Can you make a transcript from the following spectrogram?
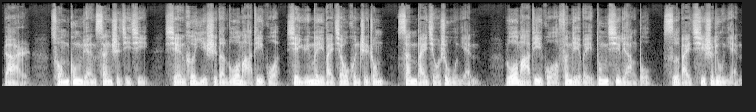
然而，从公元三世纪起，显赫一时的罗马帝国陷于内外交困之中。三百九十五年，罗马帝国分裂为东西两部。四百七十六年，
